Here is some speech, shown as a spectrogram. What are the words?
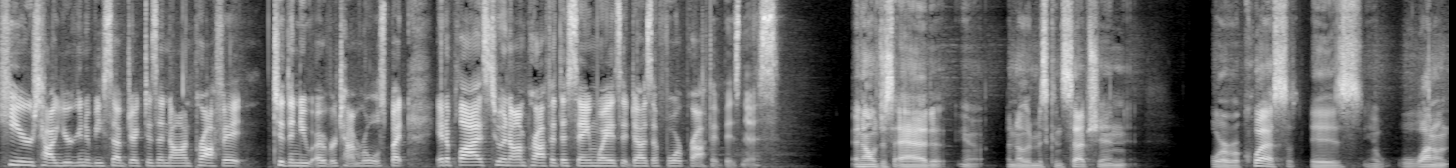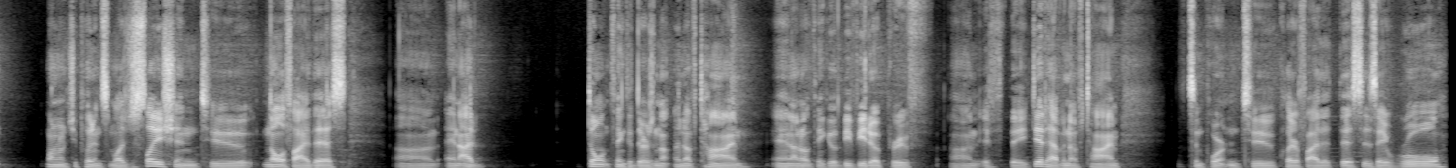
here's how you're going to be subject as a nonprofit to the new overtime rules. But it applies to a nonprofit the same way as it does a for profit business. And I'll just add, you know, another misconception or request is, you know, why don't why don't you put in some legislation to nullify this? Um, and I don't think that there's not enough time, and I don't think it would be veto proof um, if they did have enough time. It's important to clarify that this is a rule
